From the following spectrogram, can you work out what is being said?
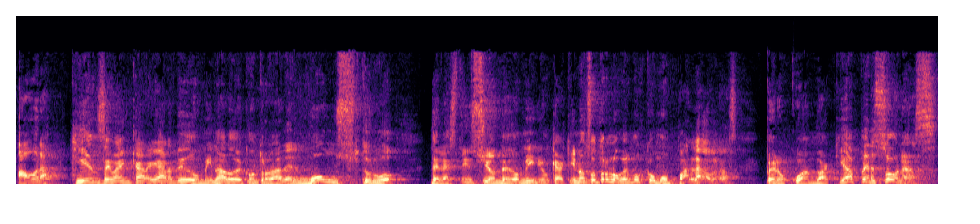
ahora, ¿quién se va a encargar de dominar o de controlar el monstruo de la extinción de dominio? Que aquí nosotros lo vemos como palabras, pero cuando aquí a personas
